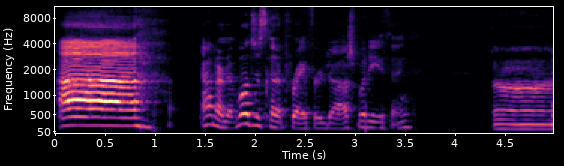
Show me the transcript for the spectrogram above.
Uh, I don't know. We're just gonna pray for Josh. What do you think? Um,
